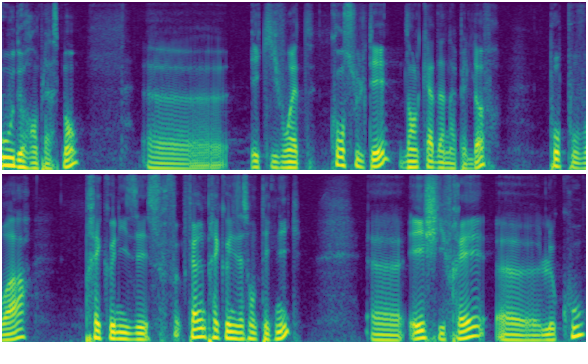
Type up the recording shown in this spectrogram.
ou de remplacement euh, et qui vont être consultés dans le cadre d'un appel d'offres pour pouvoir préconiser, faire une préconisation technique euh, et chiffrer euh, le coût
